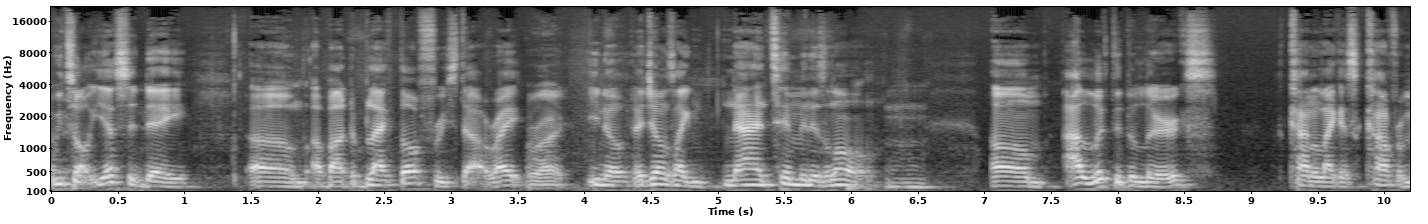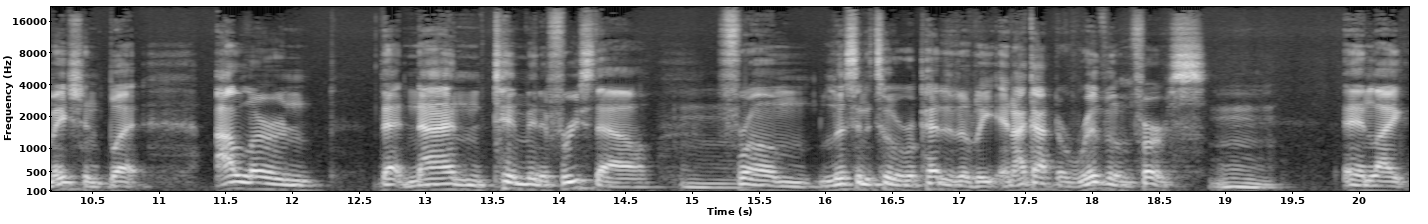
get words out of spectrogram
We talked yesterday um, about the Black Thought freestyle, right? Right. You know, that Jones like nine, 10 minutes long. Um, I looked at the lyrics kind of like as confirmation, but I learned that nine ten minute freestyle from listening to it repetitively, and I got the rhythm first. And like,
